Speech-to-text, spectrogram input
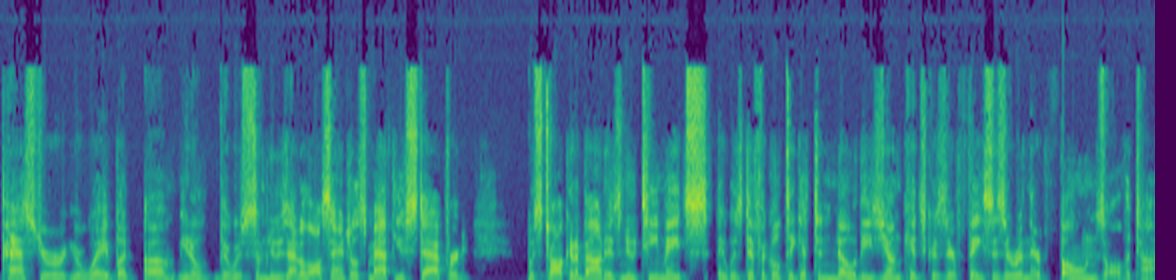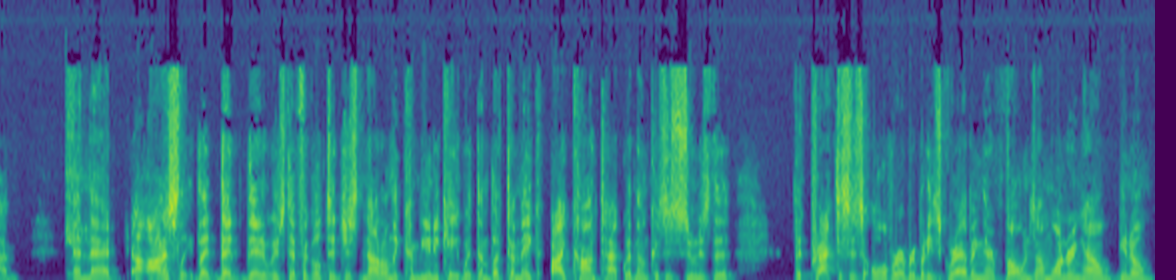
passed your your way. But um, you know, there was some news out of Los Angeles. Matthew Stafford was talking about his new teammates. It was difficult to get to know these young kids because their faces are in their phones all the time and that uh, honestly that, that that it was difficult to just not only communicate with them but to make eye contact with them because as soon as the the practice is over everybody's grabbing their phones i'm wondering how you know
